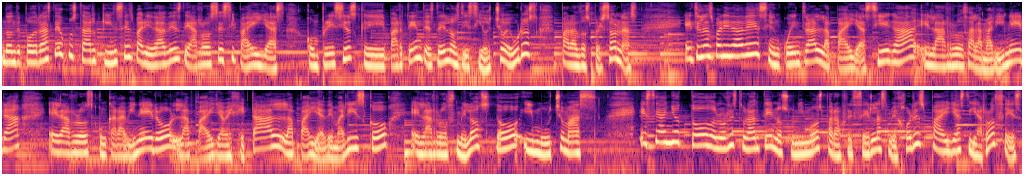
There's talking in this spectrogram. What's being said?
donde podrás degustar 15 variedades de arroces y paellas, con precios que parten desde los 18 euros para dos personas. Entre las variedades se encuentran la paella ciega, el arroz a la marinera, el arroz con carabinero, la paella vegetal, la paella de marisco, el arroz meloso y mucho más. Este año todos los restaurantes nos unimos para ofrecer las mejores paellas y arroces.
